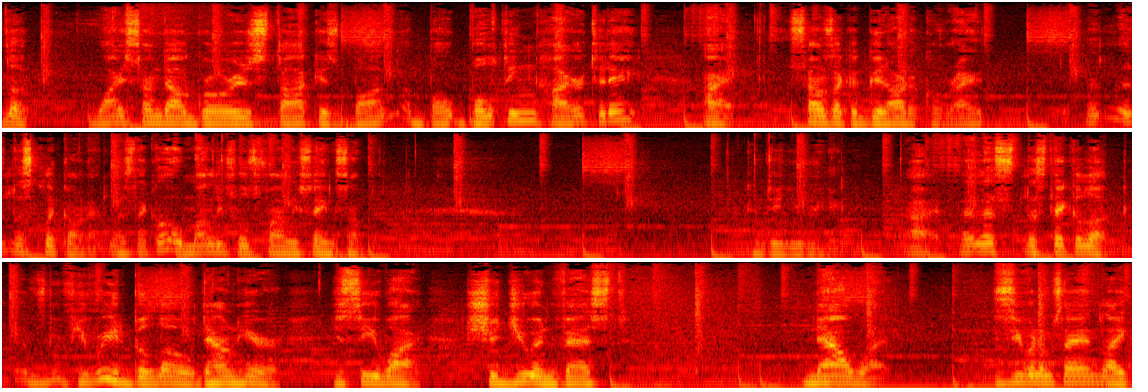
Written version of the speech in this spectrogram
Look, why Sundial Growers stock is bolting higher today? All right, sounds like a good article, right? Let's click on it. Let's like, oh, Motley Fool's finally saying something. Continue reading. All right, let's let's take a look. If you read below down here, you see why. Should you invest? Now what? You see what I'm saying? Like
